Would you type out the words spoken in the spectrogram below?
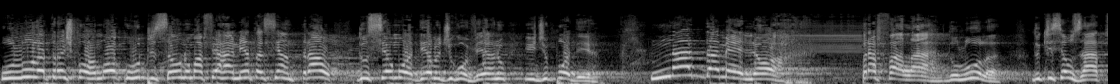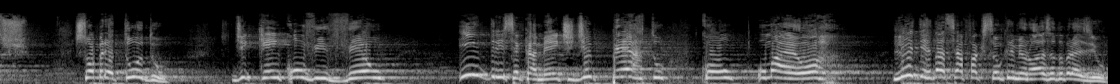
O Lula transformou a corrupção numa ferramenta central do seu modelo de governo e de poder. Nada melhor para falar do Lula do que seus atos, sobretudo de quem conviveu intrinsecamente de perto com o maior líder dessa facção criminosa do Brasil,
